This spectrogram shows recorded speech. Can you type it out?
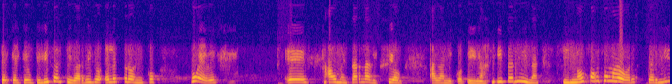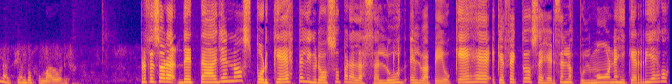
que el que utiliza el cigarrillo electrónico puede es aumentar la adicción a la nicotina y terminan, si no son fumadores, terminan siendo fumadores. Profesora, detállenos por qué es peligroso para la salud el vapeo, qué, qué efectos ejercen los pulmones y qué riesgos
